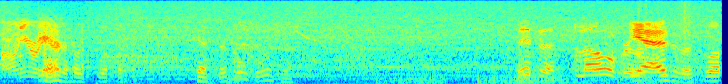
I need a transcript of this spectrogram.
Car on your Yeah, rear. that was slow. This is a slow route. Yeah, this is a slow.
